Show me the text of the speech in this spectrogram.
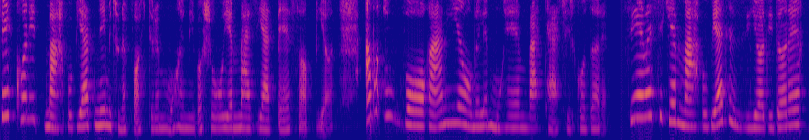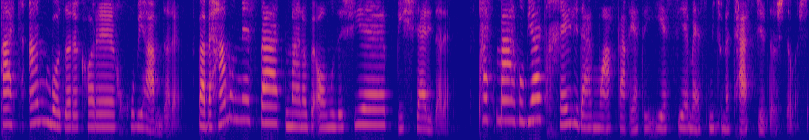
فکر کنید محبوبیت نمی‌تونه فاکتور مهمی باشه و یه مزیت به حساب بیاد. اما این واقعا یه عامل مهم و تأثیر گذاره CMSی که محبوبیت زیادی داره قطعا بازار کار خوبی هم داره و به همون نسبت منابع آموزشی بیشتری داره. پس محبوبیت خیلی در موفقیت یه CMS می‌تونه تاثیر داشته باشه.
